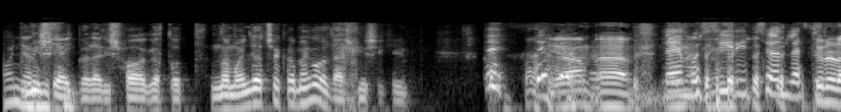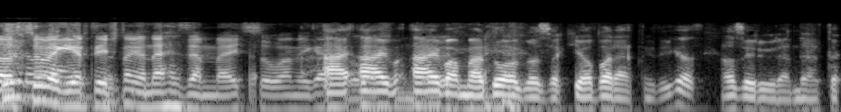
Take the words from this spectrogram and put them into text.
Mondja, Misi Misi. egyből el is hallgatott. Na mondja csak a megoldást, Misikém. Ja, uh, Nem, most Siri csönd lesz. Tudod, a szövegértés nagyon nehezen megy, szóval még olvasni. Ájvan már dolgozza ki a barátnőd, igaz? Azért ő rendelte.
